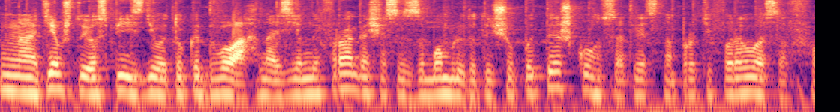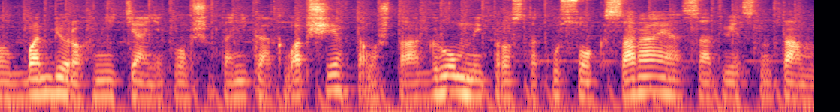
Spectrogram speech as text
тем, что я успею сделать только два наземных фрага. Сейчас я забомблю тут еще ПТшку, соответственно, против РЛСов бомберов не тянет, в общем-то, никак вообще, потому что огромный просто кусок сарая, соответственно, там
